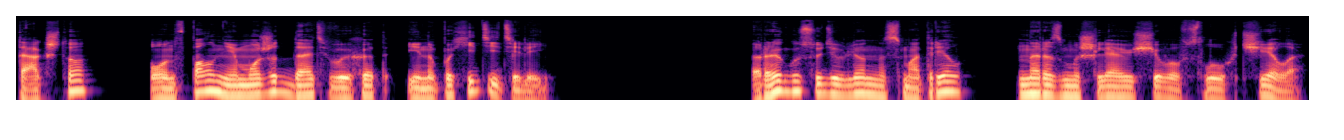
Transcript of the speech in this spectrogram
Так что он вполне может дать выход и на похитителей. Регус удивленно смотрел на размышляющего вслух чела.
